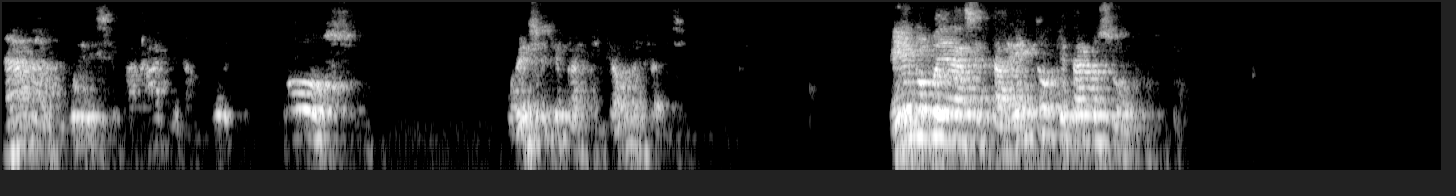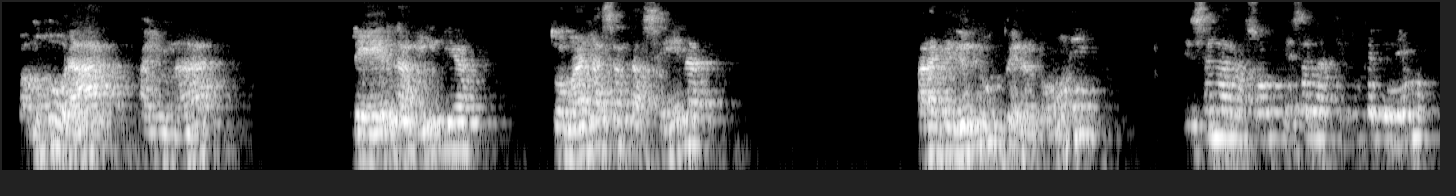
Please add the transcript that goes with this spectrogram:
nada puede separar de la muerte de Dios. Por eso es que practicamos esta disciplina. Ellos no podían aceptar esto, ¿qué tal nosotros? Vamos a orar, ayunar, leer la Biblia, tomar la Santa Cena, para que Dios nos perdone. Esa es la razón, esa es la actitud que tenemos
